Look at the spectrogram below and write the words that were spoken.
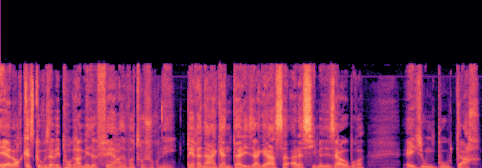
Et alors, qu'est-ce que vous avez programmé de faire de votre journée? Perena aganta les agaces à la cime des arbres, et tard.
